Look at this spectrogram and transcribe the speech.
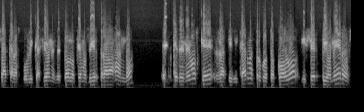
saca las publicaciones de todo lo que hemos ido trabajando, es que tenemos que ratificar nuestro protocolo y ser pioneros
